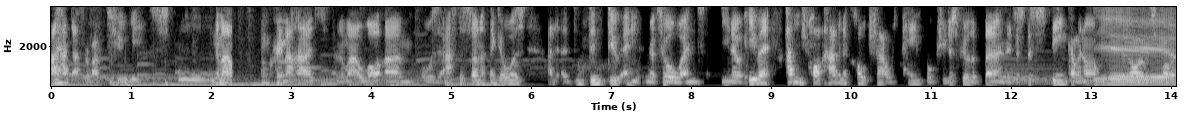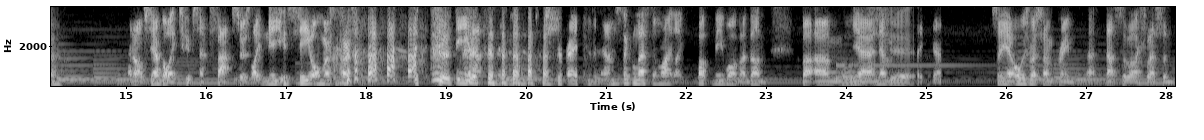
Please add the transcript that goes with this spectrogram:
I had that for about two weeks. No matter what cream I had, no matter what, um, what was it after sun? I think it was. I, I didn't do anything at all, and you know, even having hot, having a cold shower was painful because you just feel the burn and just the steam coming off. the arms. Yeah. And obviously, I've got like two percent fat, so it's like near you can see almost. see shreds of it. I'm just looking left and right, like fuck me, what have I done? But um, Holy yeah, and then shit. So yeah, always wear sun cream. That, that's the life lesson.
